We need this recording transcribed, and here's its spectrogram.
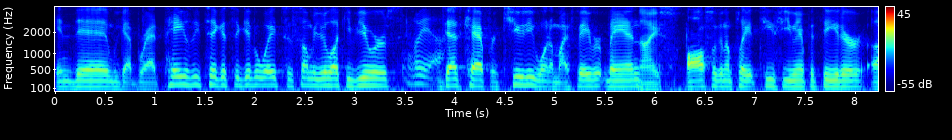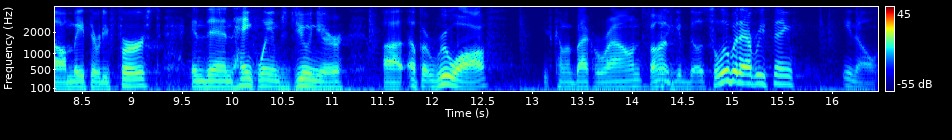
And then we got Brad Paisley tickets to give away to some of your lucky viewers. Oh, yeah. Death Cab for Cutie, one of my favorite bands. Nice. Also gonna play at TCU Amphitheater uh, May 31st. And then Hank Williams Jr. Uh, up at Ruoff. He's coming back around. Fun. Gonna give those so a little bit of everything. You know,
